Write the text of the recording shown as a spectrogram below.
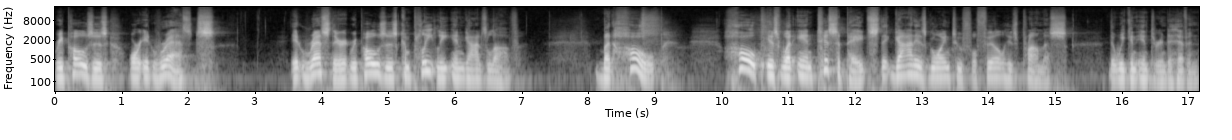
reposes or it rests. It rests there, it reposes completely in God's love. But hope, hope is what anticipates that God is going to fulfill his promise that we can enter into heaven.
